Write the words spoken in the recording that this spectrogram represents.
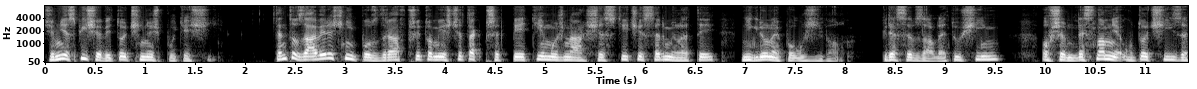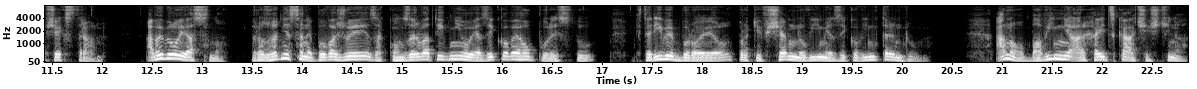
že mě spíše vytočí, než potěší. Tento závěrečný pozdrav přitom ještě tak před pěti, možná šesti či sedmi lety nikdo nepoužíval. Kde se vzal, netuším, ovšem dnes na mě útočí ze všech stran. Aby bylo jasno, rozhodně se nepovažuji za konzervativního jazykového puristu, který by brojil proti všem novým jazykovým trendům. Ano, baví mě archaická čeština,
